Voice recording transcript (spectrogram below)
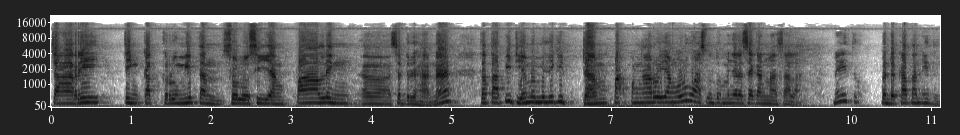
Cari tingkat kerumitan solusi yang paling uh, sederhana tetapi dia memiliki dampak pengaruh yang luas untuk menyelesaikan masalah. Nah itu pendekatan itu.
